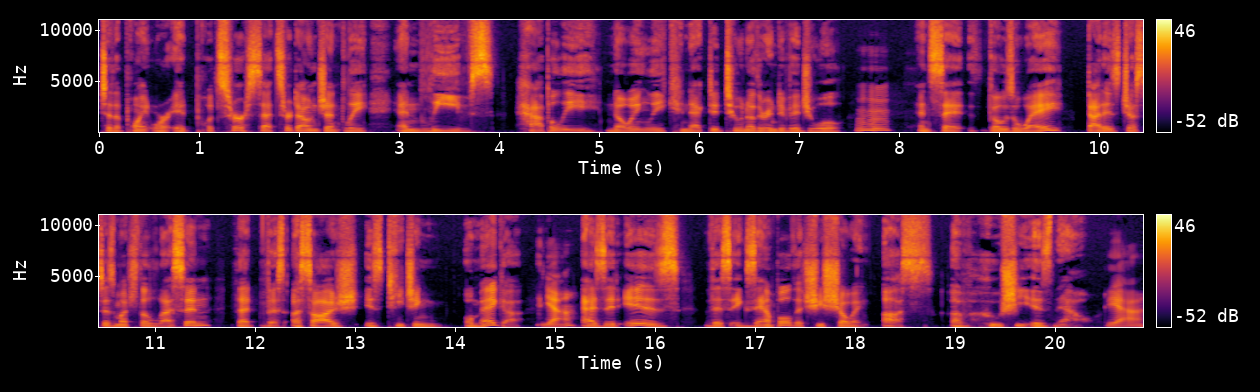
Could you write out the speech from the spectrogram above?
to the point where it puts her sets her down gently and leaves happily knowingly connected to another individual Mm-hmm. and say goes away that is just as much the lesson that this Asajj is teaching Omega yeah as it is this example that she's showing us of who she is now. yeah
